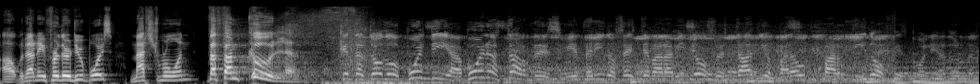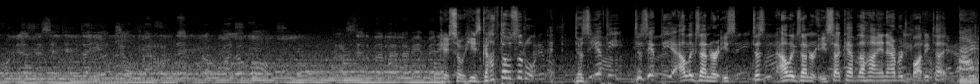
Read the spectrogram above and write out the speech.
uh, without any further ado, boys, match number one, Vafankul! ¿Qué tal todo? Buen día, buenas tardes. Bienvenidos a este maravilloso estadio para un partido. Es goleador del Mundial Okay, so he's got those little. Does he have the? Does he have the Alexander? Is, doesn't Alexander Isak have the high and average body type? And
